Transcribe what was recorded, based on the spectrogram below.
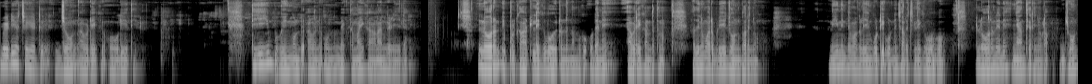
വെടിയൊച്ച കേട്ട് ജോൺ അവിടേക്ക് ഓടിയെത്തി. തീയും പുകയും കൊണ്ട് അവന് ഒന്നും വ്യക്തമായി കാണാൻ കഴിഞ്ഞില്ല ലോറൻ ഇപ്പോൾ കാട്ടിലേക്ക് പോയിട്ടുണ്ട്. നമുക്ക് ഉടനെ അവരെ കണ്ടെത്തണം. അതിന് മറുപടിയായി ജോൺ പറഞ്ഞു നീ നിന്റെ മകളെയും കൂട്ടി ഉടൻ ചർച്ചിലേക്ക് പോകുമോ ലോറന്റിനെ ഞാൻ തിരഞ്ഞോളാം. ജോൺ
